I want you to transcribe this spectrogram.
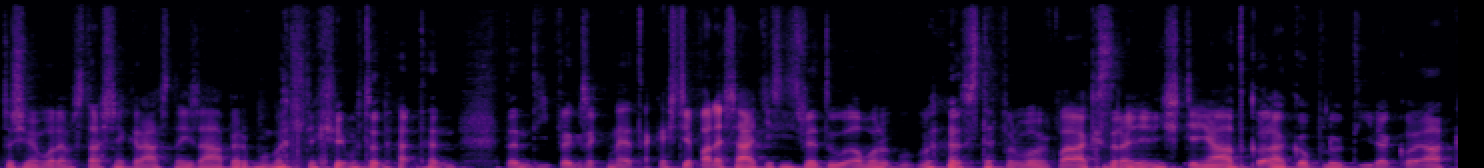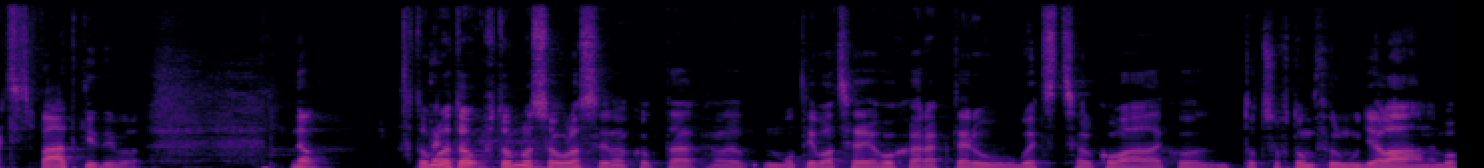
Což je mimochodem strašně krásný záběr v momentě, kdy mu to dá ten, ten týpek řekne, tak ještě 50 tisíc světů a on Stephen vypadá jak zraněný štěňátko nakopnutý, jako já chci zpátky, ty vole. No, v tomhle, to, v tomhle souhlasím, jako ta motivace jeho charakteru, vůbec celková, jako to, co v tom filmu dělá, nebo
